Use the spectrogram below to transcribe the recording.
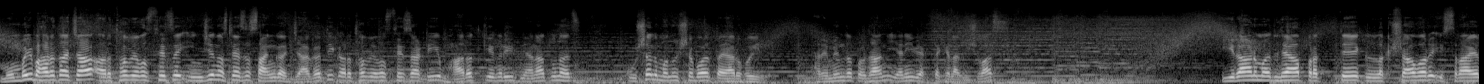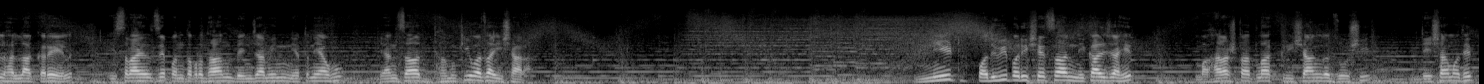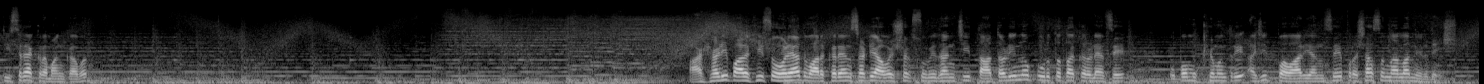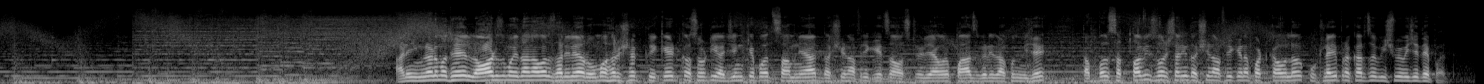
मुंबई भारताच्या अर्थव्यवस्थेचे इंजिन असल्याचं सांगत जागतिक अर्थव्यवस्थेसाठी भारत केंद्रीय ज्ञानातूनच कुशल मनुष्यबळ तयार होईल. धर्मेंद्र प्रधान यांनी व्यक्त केला विश्वास. इराणमधल्या प्रत्येक लक्षावर इस्रायल हल्ला करेल. इस्रायलचे पंतप्रधान बेंजामिन नेतन्याहू यांचा धमकीवजा इशारा. नीट पदवी परीक्षेचा निकाल जाहीर. महाराष्ट्रातला क्रिशांग जोशी देशामध्ये तिसऱ्या क्रमांकावर. आषाढी पालखी सोहळ्यात वारकऱ्यांसाठी आवश्यक सुविधांची तातडीनं पूर्तता करण्याचे उपमुख्यमंत्री अजित पवार यांचे प्रशासनाला निर्देश. आणि इंग्लंडमध्ये लॉर्ड्स मैदानावर झालेल्या रोमहर्षक क्रिकेट कसोटी अजिंक्यपद सामन्यात दक्षिण आफ्रिकेचा ऑस्ट्रेलियावर पाच गडी राखून विजय तब्बल सत्तावीस वर्षांनी दक्षिण आफ्रिकेनं पटकावलं कुठल्याही प्रकारचं विश्वविजेतेपद.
